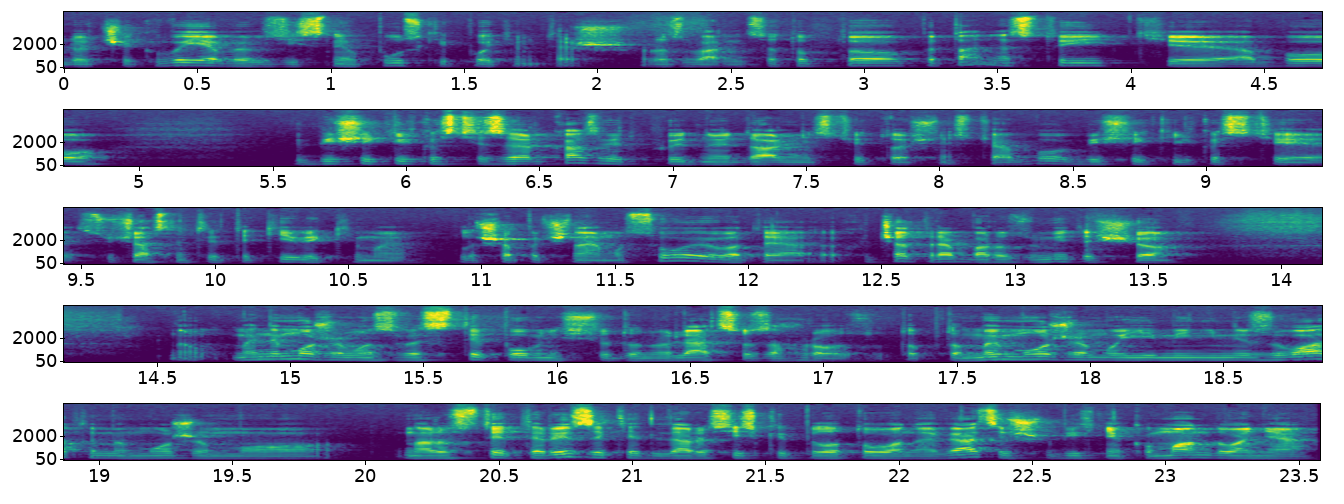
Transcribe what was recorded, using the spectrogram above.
е, льотчик виявив, здійснив пуск і потім теж розвернеться. Тобто питання стоїть е, або в більшій кількості ЗРК з відповідною дальністю і точністю, або в більшій кількості сучасних літаків, які ми лише починаємо освоювати. Хоча треба розуміти, що ну, ми не можемо звести повністю до нуля цю загрозу. Тобто ми можемо її мінімізувати, ми можемо наростити ризики для російської пілотованої авіації, щоб їхнє командування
